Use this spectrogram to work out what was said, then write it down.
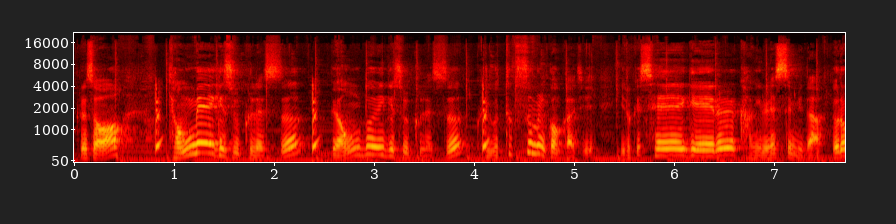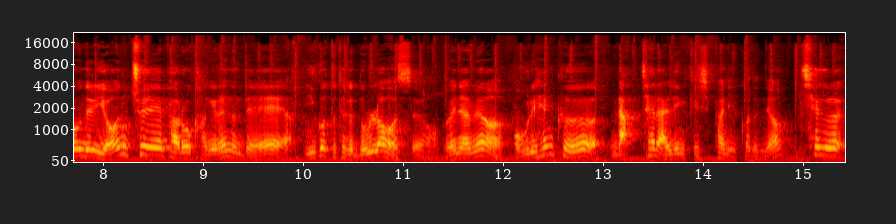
그래서 경매 기술 클래스, 명도의 기술 클래스, 그리고 특수 물건까지 이렇게 세 개를 강의를 했습니다. 여러분들이 연초에 바로 강의를 했는데 이것도 되게 놀라웠어요. 왜냐면 우리 행크 낙찰 알림 게시판이 있거든요. 책을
